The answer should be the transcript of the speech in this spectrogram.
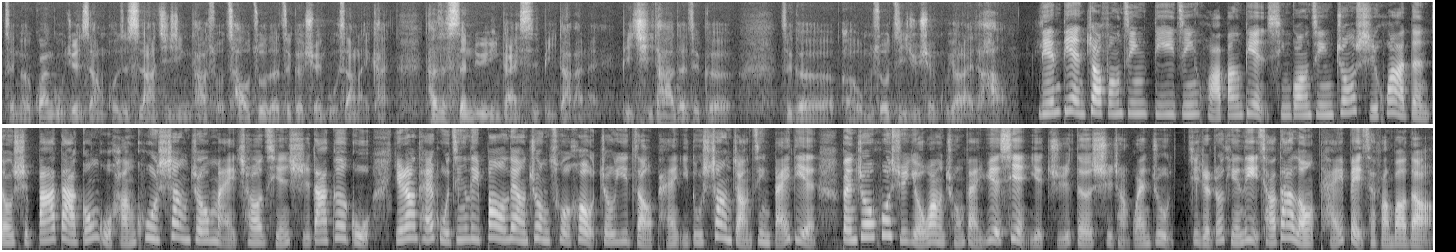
整个关股券商或者四大基金它所操作的这个选股上来看，它的胜率应该是比大盘来，比其他的这个这个呃，我们说自己去选股要来的好。联电、兆丰金、第一金、华邦电、星光金、中石化等都是八大公股行库上周买超前十大个股，也让台股经历爆量重挫后，周一早盘一度上涨近百点。本周或许有望重返月线，也值得市场关注。记者周田丽、乔大龙台北采访报道。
